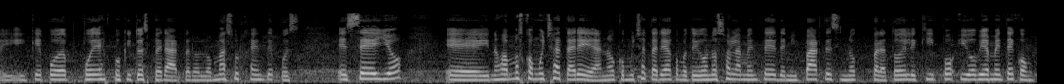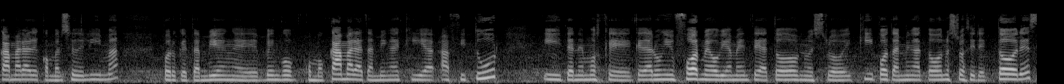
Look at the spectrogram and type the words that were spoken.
y qué puedes poquito esperar, pero lo más urgente pues es ello. Eh, y nos vamos con mucha tarea, ¿no? Con mucha tarea, como te digo, no solamente de mi parte, sino para todo el equipo y obviamente con Cámara de Comercio de Lima, porque también eh, vengo como cámara también aquí a, Fitur y tenemos que, dar un informe obviamente a todo nuestro equipo, también a todos nuestros directores.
